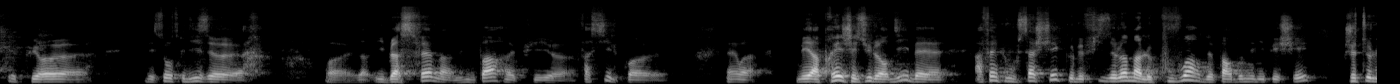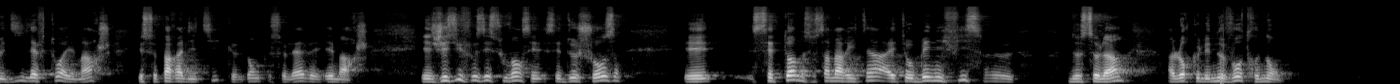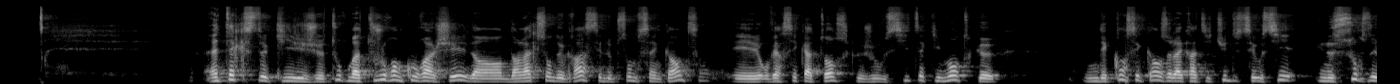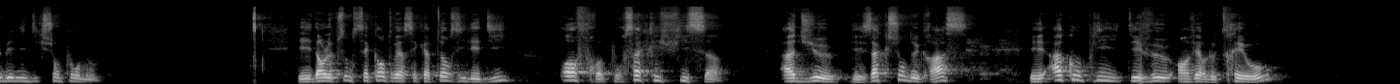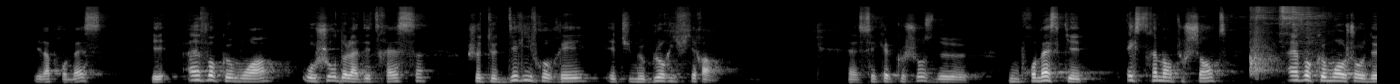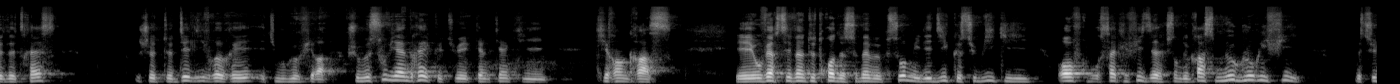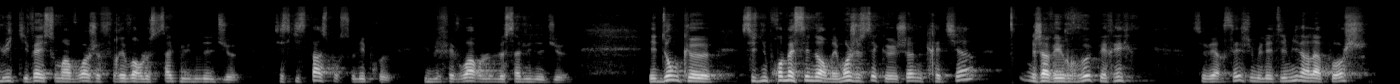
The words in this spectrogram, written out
Et puis, euh, les autres, ils disent, euh, ils blasphèment d'une part, et puis euh, facile, quoi. voilà. Mais après, Jésus leur dit, ben, afin que vous sachiez que le Fils de l'homme a le pouvoir de pardonner les péchés, je te le dis, lève-toi et marche. Et ce paralytique, donc, se lève et, marche. Et Jésus faisait souvent ces, ces, deux choses. Et cet homme, ce Samaritain, a été au bénéfice euh, de cela, alors que les neuf autres, non. Un texte qui m'a toujours encouragé dans, l'action de grâce, c'est le psaume 50, et au verset 14 que je vous cite, qui montre que une des conséquences de la gratitude, c'est aussi une source de bénédiction pour nous. Et dans le psaume 50, verset 14, il est dit Offre pour sacrifice à Dieu des actions de grâce et accomplis tes vœux envers le Très-Haut, et la promesse, et invoque-moi au jour de la détresse, je te délivrerai et tu me glorifieras. Euh, c'est quelque chose de, une promesse qui est extrêmement touchante. Invoque-moi au jour de détresse, je te délivrerai et tu me glorifieras. Je me souviendrai que tu es quelqu'un qui, rend grâce. Et au verset 23 de ce même psaume, il est dit que celui qui offre pour sacrifice des actions de grâce me glorifie. Celui qui veille sur ma voie, je ferai voir le salut de Dieu. C'est ce qui se passe pour ce lépreux. Il lui fait voir le salut de Dieu. Et donc, euh, c'est une promesse énorme. Et moi, je sais que jeune chrétien, j'avais repéré ce verset, je me l'étais mis dans la poche,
